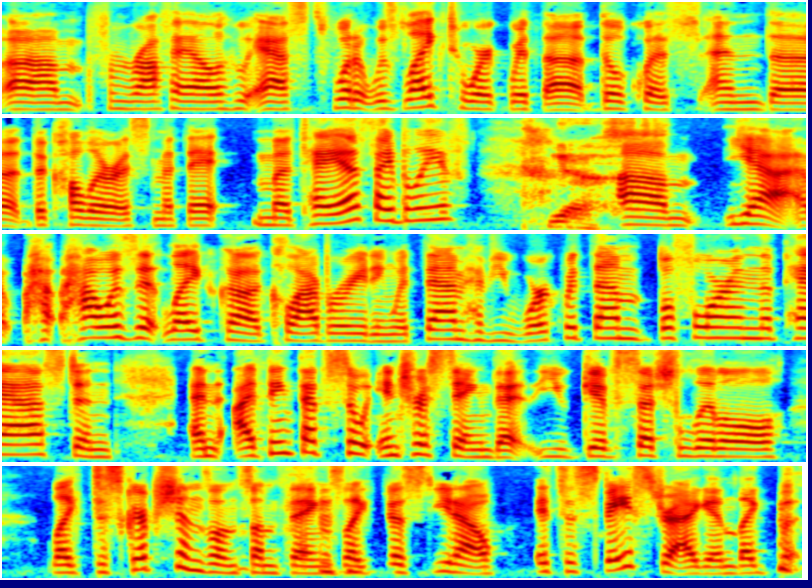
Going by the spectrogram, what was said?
um, from Raphael who asks what it was like to work with uh, Bilquis and the the colorist Mate- Matheus, I believe. Yes. Um, yeah, how, how is it like uh, collaborating with them? Have you worked with them before in the past? And and I think that's so interesting that you give such little like descriptions on some things, like just you know, it's a space dragon. Like, but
